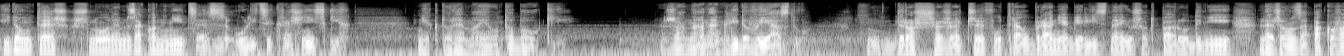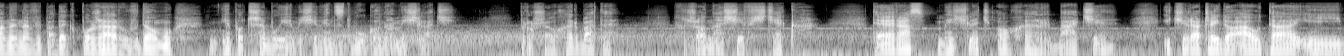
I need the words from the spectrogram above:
Idą też sznurem zakonnice z ulicy Kraśnickich. Niektóre mają tobołki. Żona nagli do wyjazdu. Droższe rzeczy, futra, ubrania, bielizna już od paru dni leżą zapakowane na wypadek pożaru w domu. Nie potrzebujemy się więc długo namyślać. Proszę o herbatę. Żona się wścieka. Teraz myśleć o herbacie? Idź raczej do auta i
